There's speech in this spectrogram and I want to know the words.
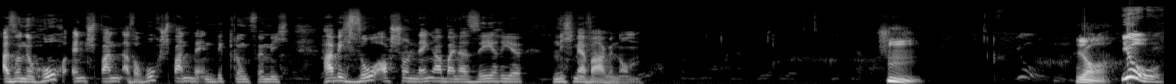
Also eine hochentspannende, also hochspannende Entwicklung für mich, habe ich so auch schon länger bei einer Serie nicht mehr wahrgenommen. Hm. Ja. Jo,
